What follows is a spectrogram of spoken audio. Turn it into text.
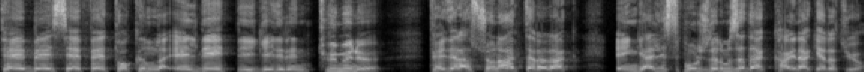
TBSF token'la elde ettiği gelirin tümünü federasyona aktararak engelli sporcularımıza da kaynak yaratıyor.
